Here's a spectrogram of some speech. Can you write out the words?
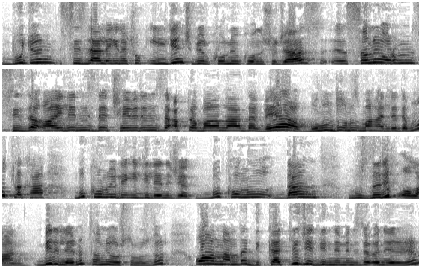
Bugün sizlerle yine çok ilginç bir konuyu konuşacağız. Ee, sanıyorum siz de ailenizde, çevrenizde, akrabalarda veya bulunduğunuz mahallede mutlaka bu konuyla ilgilenecek, bu konudan muzdarip olan birilerini tanıyorsunuzdur. O anlamda dikkatlice dinlemenizi öneririm.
